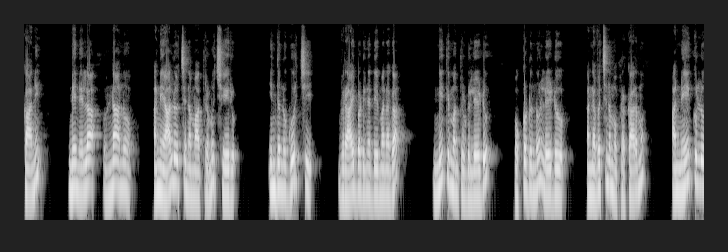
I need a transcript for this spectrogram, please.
కానీ నేను ఎలా ఉన్నాను అనే ఆలోచన మాత్రము చేరు. ఇందును గూర్చి వ్రాయబడినదేమనగా నీతిమంతుడు లేడు ఒక్కడునూ లేడు అన్న వచనము ప్రకారము అనేకులు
